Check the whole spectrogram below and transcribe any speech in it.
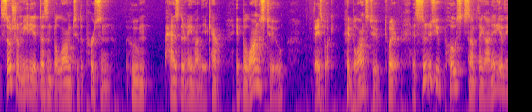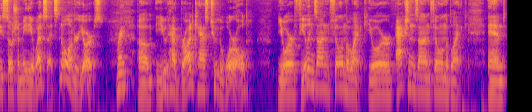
social media doesn't belong to the person who has their name on the account. It belongs to Facebook. It belongs to Twitter. As soon as you post something on any of these social media websites, it's no longer yours. Right. Um, you have broadcast to the world your feelings on fill in the blank, your actions on fill in the blank. And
